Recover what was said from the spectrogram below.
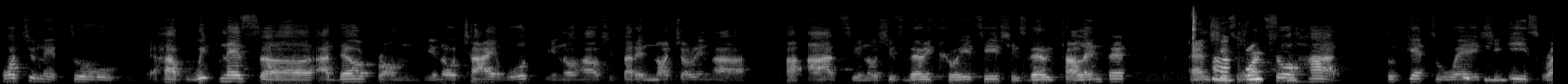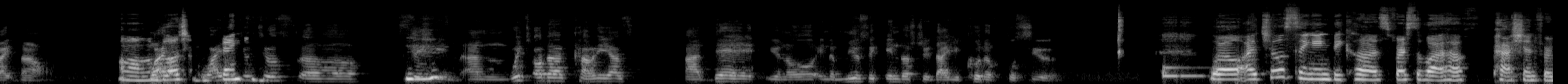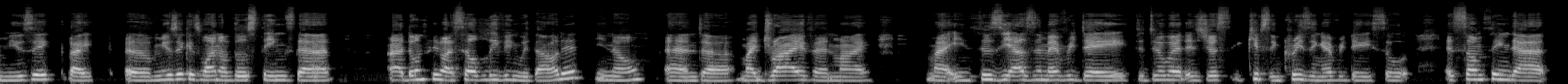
fortunate to have witnessed uh, Adele from you know childhood. You know how she started nurturing her her arts. You know she's very creative. She's very talented, and Oh, she's worked so hard to get to where she is right now. Oh, I'm Why, why Thank did you. you choose uh, singing, and which other careers are there, you know, in the music industry that you could have pursued? Well, I chose singing because, first of all, I have passion for music. Like, uh, music is one of those things that I don't see myself living without it, you know. And uh, my drive and my my enthusiasm every day to do it is just it keeps increasing every day. So it's something that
